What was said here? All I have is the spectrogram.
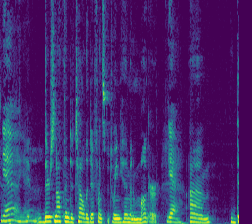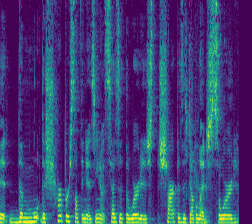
Yeah, yeah. It, there's nothing to tell the difference between him and a mugger. Yeah. Um, that the more the sharper something is, you know, it says that the word is sharp as a double edged sword,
